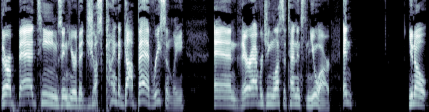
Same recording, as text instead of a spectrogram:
there are bad teams in here that just kind of got bad recently, and they're averaging less attendance than you are. And you know,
